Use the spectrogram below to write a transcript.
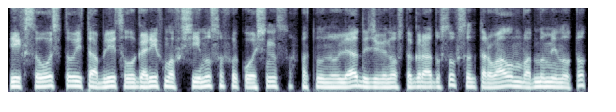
их свойства и таблицы логарифмов синусов и косинусов от 0 до 90 градусов с интервалом в одну минуту,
